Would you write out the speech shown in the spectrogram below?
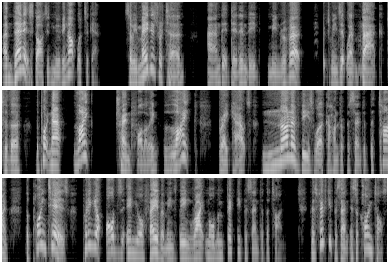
and then it started moving upwards again. So he made his return, and it did indeed mean revert, which means it went back to the, the point. Now, like trend following, like breakouts, none of these work 100% of the time. The point is, putting your odds in your favor means being right more than 50% of the time. Because 50% is a coin toss.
